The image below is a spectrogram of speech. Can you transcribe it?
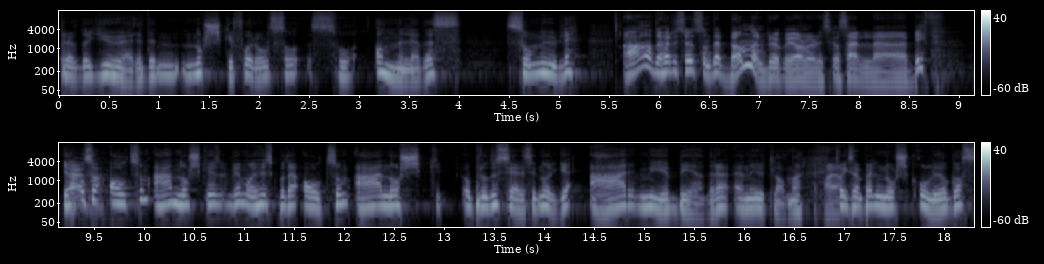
prøvde å gjøre det norske forhold så, så annerledes som mulig. Ah, det høres ut som det bøndene bruker å gjøre når de skal selge eh, biff. Ja, altså Alt som er norsk vi må jo huske på det, alt som er norsk og produseres i Norge, er mye bedre enn i utlandet. Ja, ja. Eksempel, norsk olje og gass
